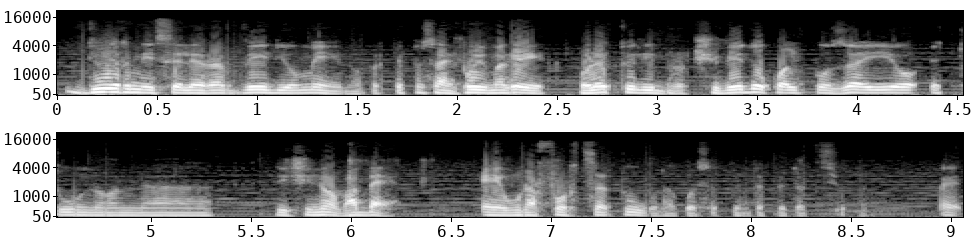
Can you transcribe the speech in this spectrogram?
dirmi se le ravvedi o meno. Perché sai, poi magari ho letto il libro, ci vedo qualcosa io e tu non uh, dici no, vabbè, è una forzatura questa tua interpretazione. Eh,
